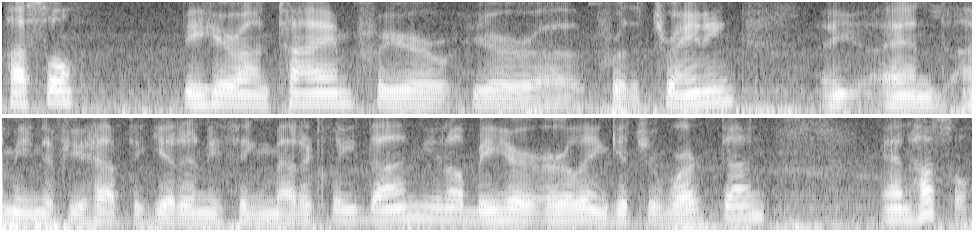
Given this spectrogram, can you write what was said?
hustle, be here on time for your your uh, for the training, and I mean if you have to get anything medically done, you know, be here early and get your work done, and hustle.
